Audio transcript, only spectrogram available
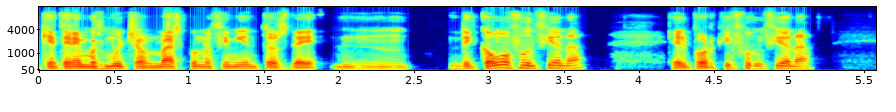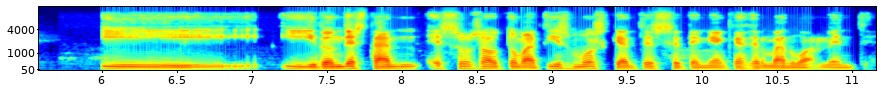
que tenemos muchos más conocimientos de, mm, de cómo funciona, el por qué funciona y, y dónde están esos automatismos que antes se tenían que hacer manualmente.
